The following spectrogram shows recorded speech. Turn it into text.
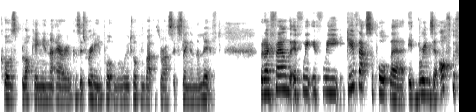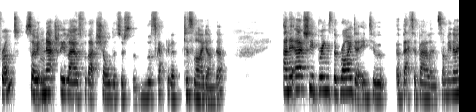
cause blocking in that area because it's really important when we were talking about the thoracic sling and the lift. But I found that if we if we give that support there, it brings it off the front, so it Mhm. naturally allows for that shoulder to the scapula to slide under, and it actually brings the rider into a better balance. I mean, I,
